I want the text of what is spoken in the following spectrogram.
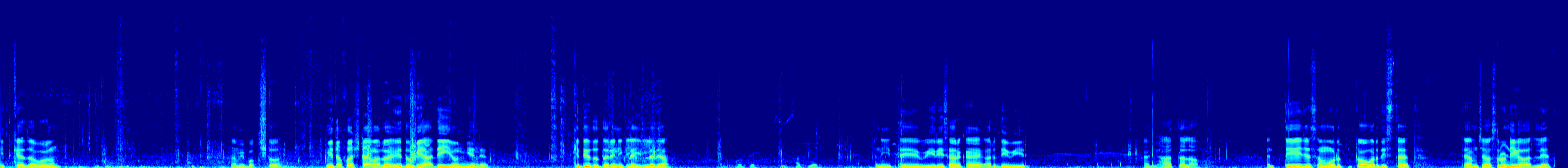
इतक्या जवळून आम्ही बघतो. मी तर फर्स्ट टाइम आलो हे दोघे आधी येऊन गेले किती होतं तरी निघल्या इल्ल वेळ आणि इथे विहिरीसारखं आहे अर्धी विहीर. आणि हा तलाव. आणि ते जे समोर टॉवर दिसत आहेत ते आमच्या असरोंडी गावातले आहेत.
